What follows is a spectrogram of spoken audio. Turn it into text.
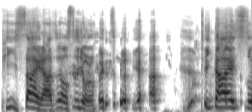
屁赛啦，这种事有人会这样？听他在说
